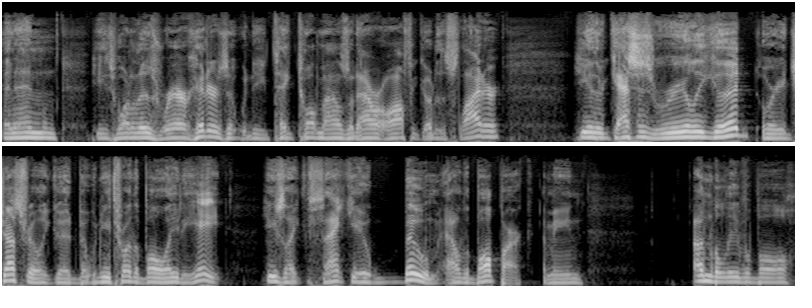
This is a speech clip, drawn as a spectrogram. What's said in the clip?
And then he's one of those rare hitters that when you take 12 miles an hour off and go to the slider, he either guesses really good or he adjusts really good. But when you throw the ball 88, he's like, thank you, boom, out of the ballpark. I mean, unbelievable.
